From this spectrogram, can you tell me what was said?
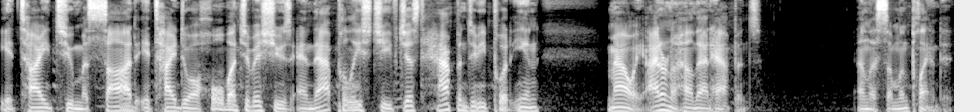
It tied to Mossad. It tied to a whole bunch of issues. And that police chief just happened to be put in Maui. I don't know how that happens unless someone planned it.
